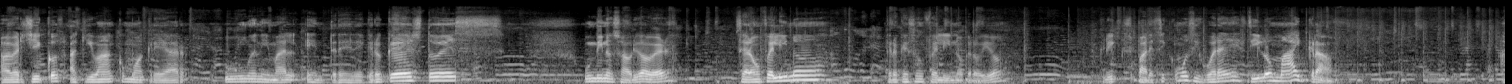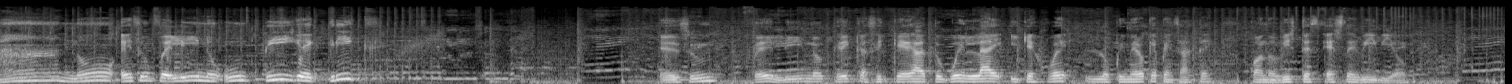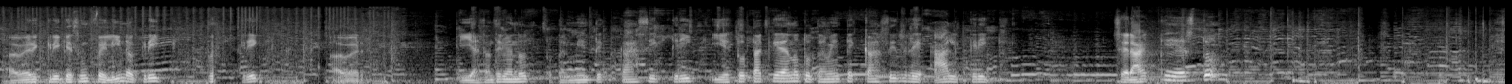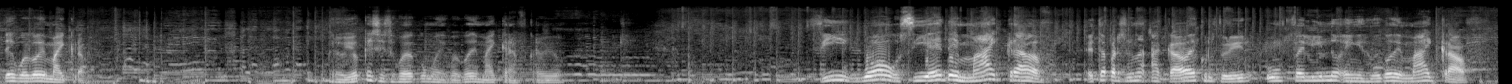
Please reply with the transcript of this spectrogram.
A ver chicos, aquí van como a crear un animal en 3D. Creo que esto es un dinosaurio, a ver. ¿Será un felino? Creo que es un felino, creo yo. Crix parece como si fuera en estilo Minecraft. Ah, no, es un felino, un tigre, Crick. Es un felino, Crick, así que deja tu buen like y qué fue lo primero que pensaste cuando viste este vídeo. A ver, Crick, es un felino, Crick. Crick, a ver. Y ya están terminando totalmente casi Crick. Y esto está quedando totalmente casi real, Crick. ¿Será que esto de juego de Minecraft. Creo yo que si se juega como de juego de Minecraft, creo yo. Sí, wow, sí es de Minecraft. Esta persona acaba de construir un felino en el juego de Minecraft.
